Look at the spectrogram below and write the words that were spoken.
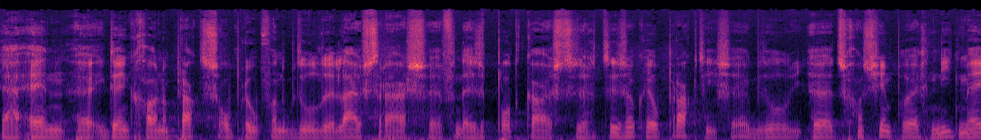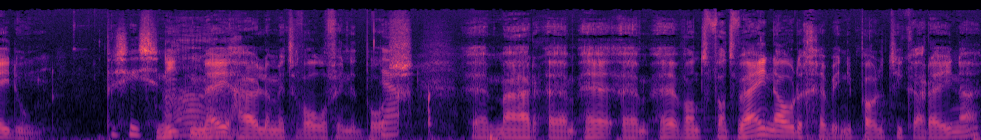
Ja, en eh, ik denk gewoon een praktische oproep. Want ik bedoel, de luisteraars eh, van deze podcast, eh, het is ook heel praktisch. Hè? Ik bedoel, eh, het is gewoon simpelweg niet meedoen. Precies. Niet Ah. meehuilen met de wolf in het bos. Eh, maar, ehm, eh, ehm, eh, want wat wij nodig hebben in die politieke arena,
